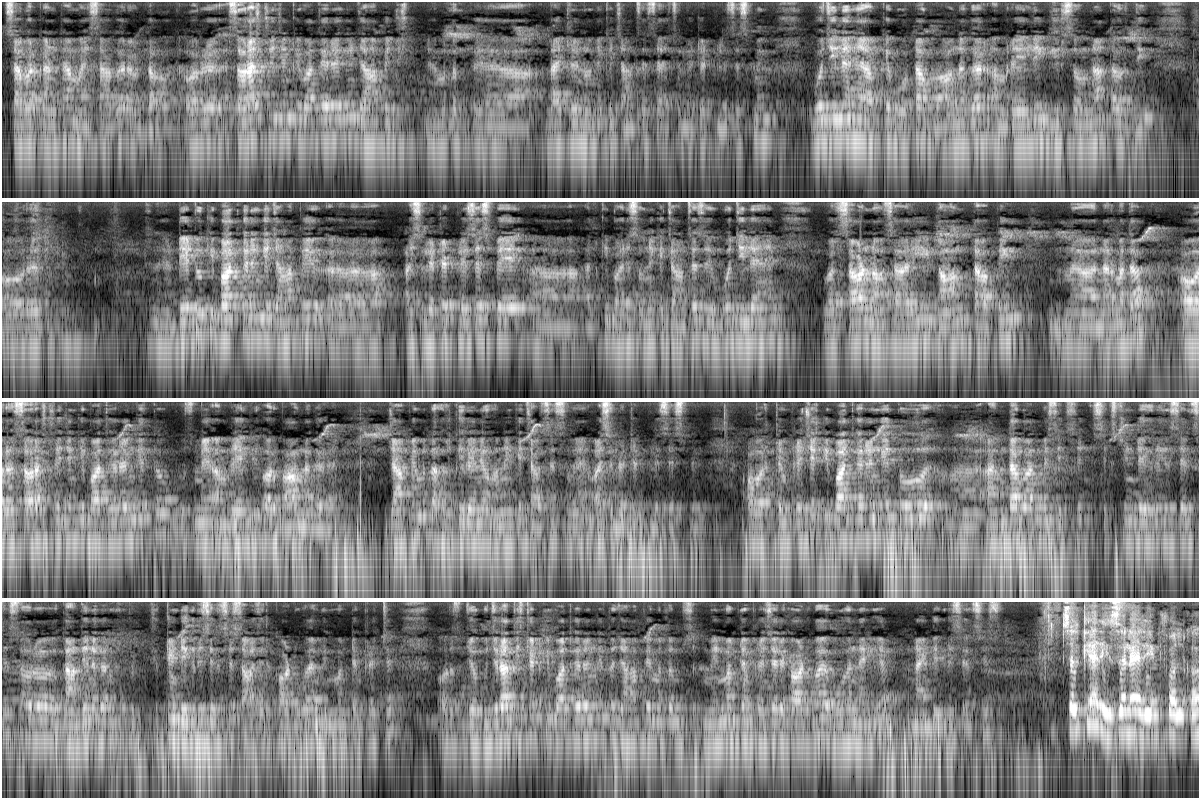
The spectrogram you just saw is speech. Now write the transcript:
साबरकांठा, महिसागर और दाहोद। और सौराष्ट्र रीजन की बातें रह गई, जहाँ पे मतलब लाइट रेन होने के चांसेस है आइसोलेटेड प्लेसेस में। वो ज़िले हैं आपके बोटा, भावनगर, अमरेली, गिर सोमनाथ और दीप और डे की बात करेंगे, जहाँ पे आइसोलेटेड प्लेसेस पे हल्की बारिश होने के चांसेस है। वो ज़िले हैं वलसाड़, नवसारी डांग तापी नर्मदा और सौराष्ट्र रीजन की बात करेंगे तो उसमें अमरेली और भावनगर है, जहाँ पे मतलब हल्की रहने होने के चांसेस हुए हैं आइसोलेटेड प्लेसेस पे। और टेम्परेचर की बात करेंगे तो अहमदाबाद में सिक्सटीन डिग्री सेल्सियस और गांधीनगर में फिफ्टीन डिग्री सेल्सियस आज रिकॉर्ड हुआ है मिनिमम टेम्परेचर और जो गुजरात स्टेट की बात करेंगे तो जहाँ पे मतलब मिनिमम टेम्परेचर रिकॉर्ड हुआ है वो है Naliya nine degree Celsius sir क्या रीजन है रेनफॉल का?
